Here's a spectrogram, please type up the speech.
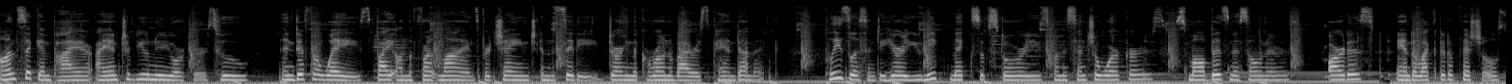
On Sick Empire, I interview New Yorkers who, in different ways, fight on the front lines for change in the city during the coronavirus pandemic. Please listen to hear a unique mix of stories from essential workers, small business owners, artists, and elected officials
